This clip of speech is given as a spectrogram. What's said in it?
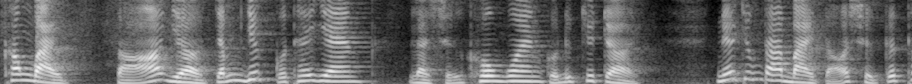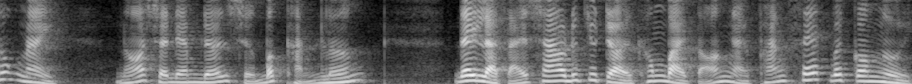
Không bày tỏ giờ chấm dứt của thế gian là sự khôn ngoan của đức chúa trời. Nếu chúng ta bày tỏ sự kết thúc này, nó sẽ đem đến sự bất hạnh lớn. Đây là tại sao đức chúa trời không bày tỏ ngài phán xét với con người.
